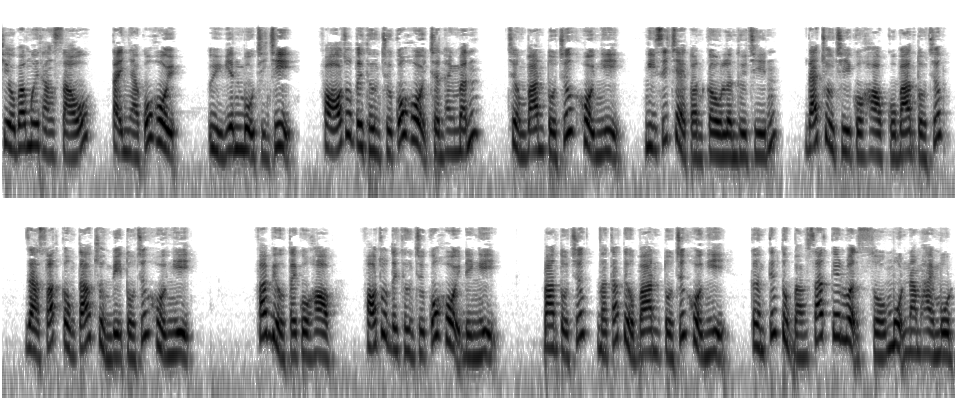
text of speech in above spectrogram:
Chiều 30 tháng 6, tại nhà Quốc hội, Ủy viên Bộ Chính trị, Phó Chủ tịch Thường trực Quốc hội Trần Thanh Mẫn, trưởng ban tổ chức hội nghị Nghị sĩ trẻ toàn cầu lần thứ 9, đã chủ trì cuộc họp của ban tổ chức, giả soát công tác chuẩn bị tổ chức hội nghị. Phát biểu tại cuộc họp, Phó Chủ tịch Thường trực Quốc hội đề nghị ban tổ chức và các tiểu ban tổ chức hội nghị cần tiếp tục bám sát kết luận số 1521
